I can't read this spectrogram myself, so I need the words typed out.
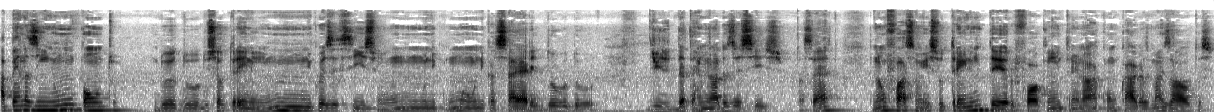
apenas em um ponto do, do, do seu treino, em um único exercício, em um único, uma única série do, do de determinado exercício, tá certo? Não façam isso o treino inteiro, foquem em treinar com cargas mais altas,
